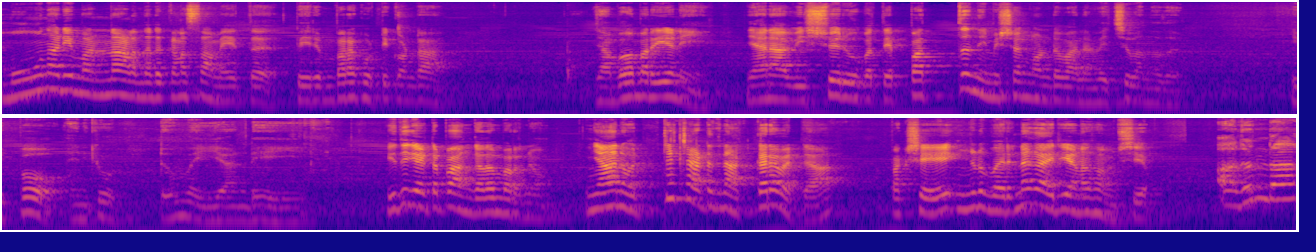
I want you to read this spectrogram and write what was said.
മൂന്നടി മണ്ണ് അളന്നെടുക്കണ സമയത്ത് പെരുമ്പറ കൊട്ടിക്കൊണ്ട. ജാമ്പവൻ പറയണേ ഞാൻ ആ വിശ്വരൂപത്തെ പത്ത് നിമിഷം കൊണ്ട് വലം വെച്ച് വന്നത്. ഇപ്പോൾ എനിക്ക് ഒട്ടും വയ്യാണ്ടേ. ഇത് കേട്ടപ്പോൾ അങ്കദം പറഞ്ഞു ഞാൻ ഒറ്റച്ചാട്ടത്തിന് അക്കരെ പറ്റാ പക്ഷേ ഇങ്ങോട്ട് വരുന്ന കാര്യമാണ് സംശയം? അതെന്താ?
